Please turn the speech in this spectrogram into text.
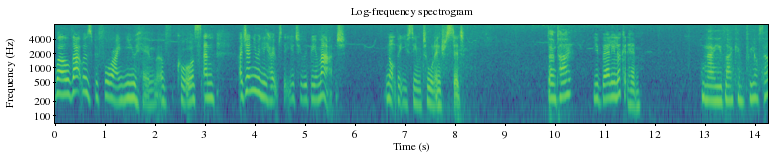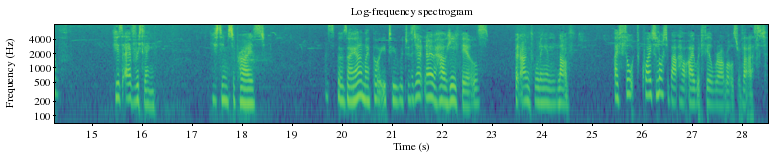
Well, that was before I knew him, of course, and I genuinely hoped that you two would be a match. Not that you seem at all interested. Don't I? You barely look at him. Now you'd like him for yourself? He's everything. You seem surprised. I suppose I am. I thought you two were just. I don't know how he feels, but I'm falling in love. I've thought quite a lot about how I would feel were our roles reversed.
